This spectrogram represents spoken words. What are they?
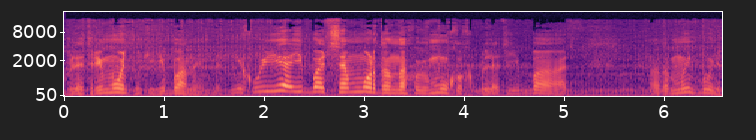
блядь, ремонтники ебаные, блядь. Нихуя, ебать, вся морда нахуй в мухах, блядь, ебать. Надо мыть будет.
